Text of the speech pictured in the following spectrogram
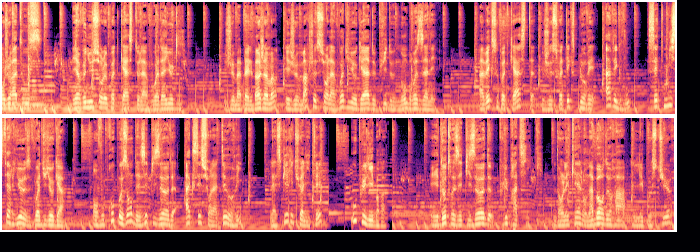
Bonjour à tous, bienvenue sur le podcast La Voix d'un Yogi. Je m'appelle Benjamin et je marche sur la voie du yoga depuis de nombreuses années. Avec ce podcast, je souhaite explorer avec vous cette mystérieuse voie du yoga en vous proposant des épisodes axés sur la théorie, la spiritualité ou plus libre, et d'autres épisodes plus pratiques dans lesquels on abordera les postures,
